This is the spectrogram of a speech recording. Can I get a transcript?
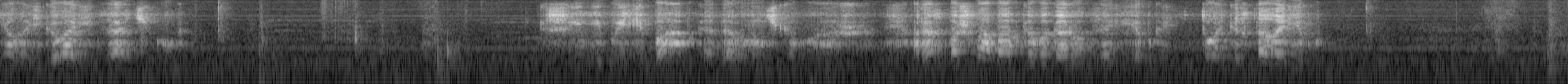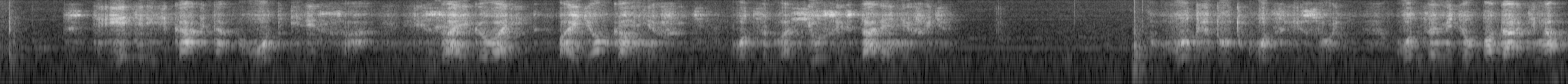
дело, и говорит зайчику. Жили-были бабка да внучка Маша. Раз пошла бабка в огород за репкой, только стала репку. Встретились как-то кот подарки на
